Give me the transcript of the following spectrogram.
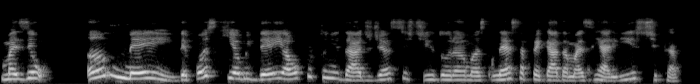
Mas eu amei, depois que eu me dei a oportunidade de assistir doramas nessa pegada mais realística,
